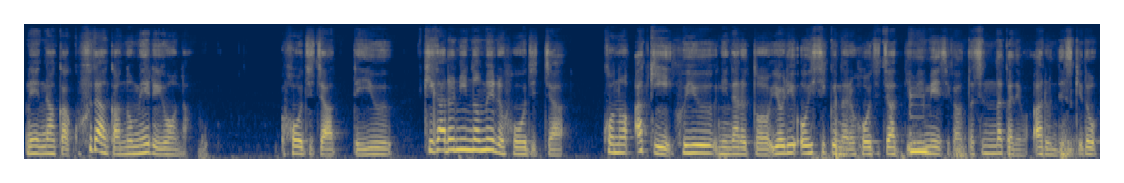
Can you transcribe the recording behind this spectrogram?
ね、なんかこう普段から飲めるようなほうじ茶っていう、気軽に飲めるほうじ茶。この秋、冬になるとより美味しくなるほうじ茶っていうイメージが私の中ではあるんですけど、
